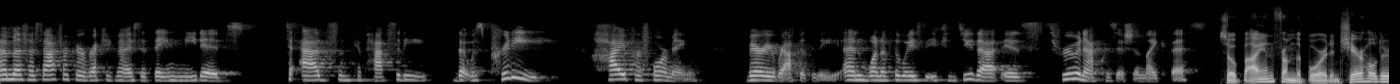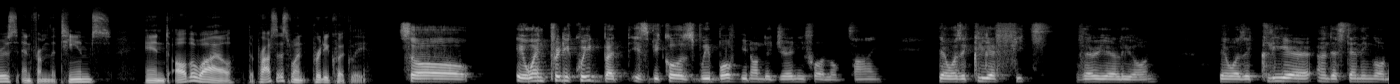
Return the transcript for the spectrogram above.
MFS Africa recognized that they needed to add some capacity that was pretty high performing very rapidly. And one of the ways that you can do that is through an acquisition like this. So, buy in from the board and shareholders and from the teams. And all the while, the process went pretty quickly. So, it went pretty quick, but it's because we've both been on the journey for a long time. There was a clear fit very early on. There was a clear understanding on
